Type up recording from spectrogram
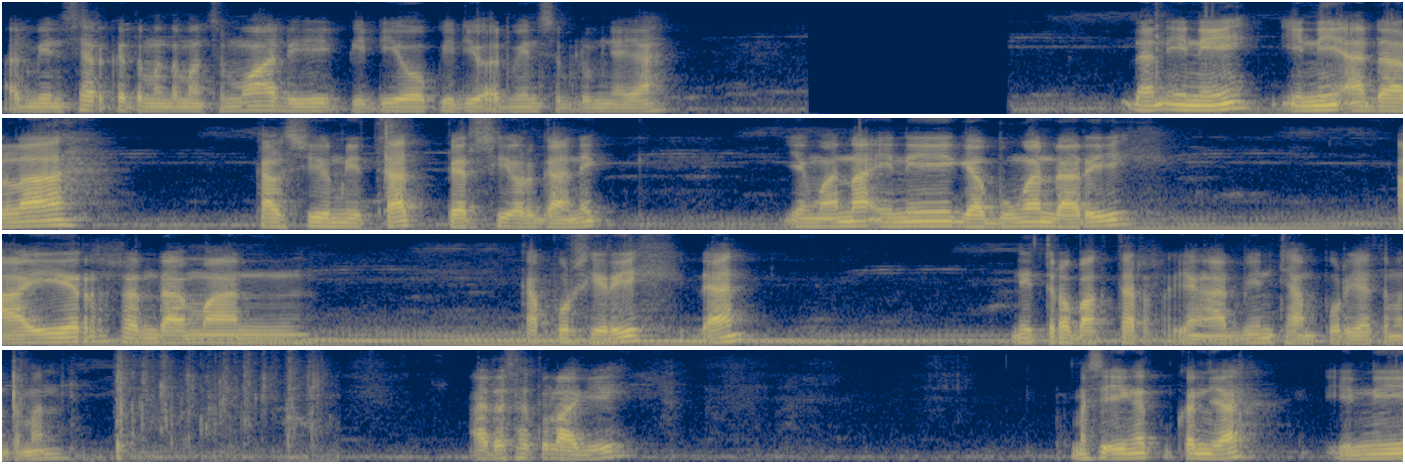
admin share ke teman-teman semua di video-video admin sebelumnya ya. Dan ini ini adalah kalsium nitrat versi organik yang mana ini gabungan dari air rendaman kapur sirih dan nitrobakter yang admin campur ya teman-teman. Ada satu lagi. Masih ingat bukan ya? Ini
